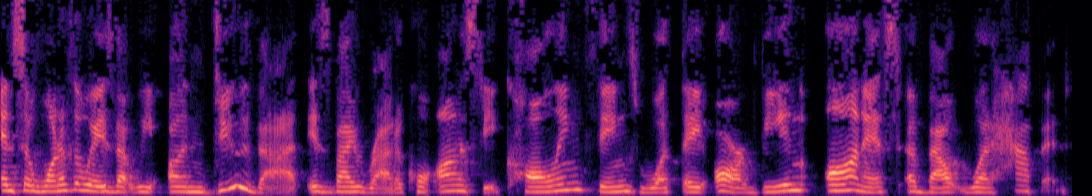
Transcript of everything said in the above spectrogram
And so one of the ways that we undo that is by radical honesty, calling things what they are, being honest about what happened.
